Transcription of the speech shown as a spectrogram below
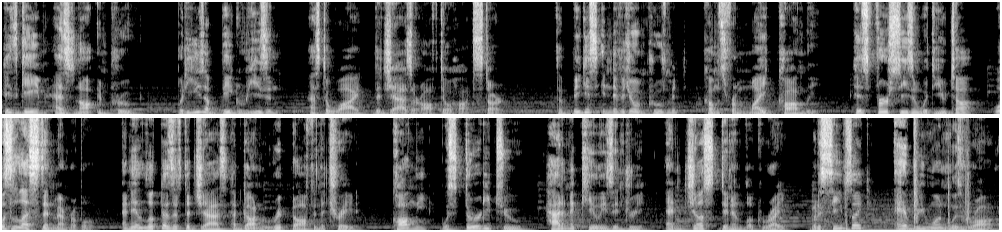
His game has not improved, but he is a big reason as to why the Jazz are off to a hot start. The biggest individual improvement comes from Mike Conley. His first season with Utah was less than memorable, and it looked as if the Jazz had gotten ripped off in the trade. Conley was 32, had an Achilles injury, and just didn't look right. But it seems like everyone was wrong,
